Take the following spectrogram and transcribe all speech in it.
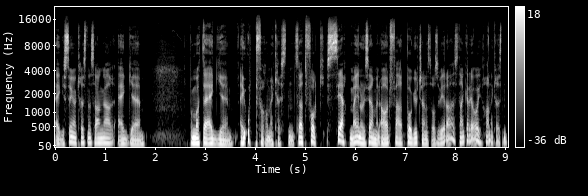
jeg synger kristne sanger, jeg eh, på en måte, jeg, jeg oppfører meg kristen, så at folk ser på meg når de ser min atferd på gudstjenester osv., så, videre, så tenker de oi, han er kristen.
